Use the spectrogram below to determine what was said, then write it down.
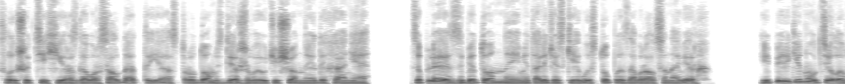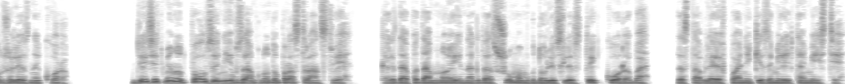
Слыша тихий разговор солдат, я, с трудом сдерживая учащенное дыхание, цепляясь за бетонные металлические выступы, забрался наверх и перекинул тело в железный короб. Десять минут ползания в замкнутом пространстве, когда подо мной иногда с шумом гнулись листы короба, заставляя в панике замереть на месте.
